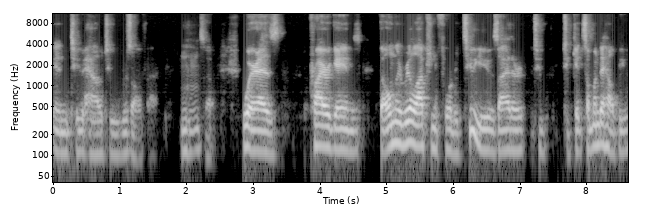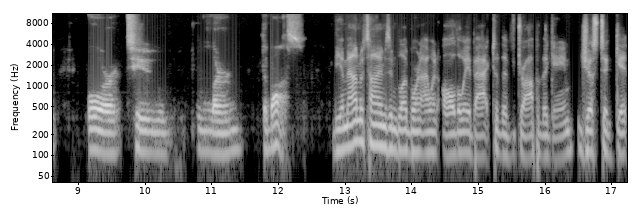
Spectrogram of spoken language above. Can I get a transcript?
into how to resolve that Mm-hmm. so whereas prior games the only real option afforded to you is either to to get someone to help you or to learn the boss the amount of times in Bloodborne I went all the way back to the drop of the game just to get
